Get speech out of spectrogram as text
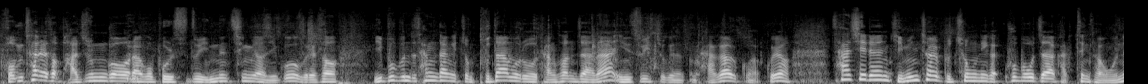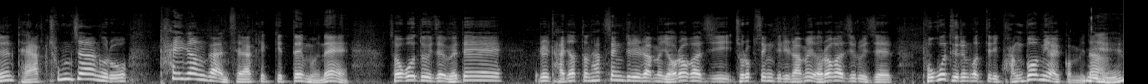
검찰에서 봐준 거라고 볼 수도 있는 측면이고 그래서 이 부분도 상당히 좀 부담으로 당선자나 인수위 쪽에는 좀 다가올 것 같고요. 사실은 김인철 부총리 후보자 같은 경우는 대학 총장으로 8년간 재학했기 때문에 적어도 이제 외대 를 다녔던 학생들이라면 여러 가지 졸업생들이라면 여러 가지로 이제 보고 들은 것들이 광범위할 겁니다. 예.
